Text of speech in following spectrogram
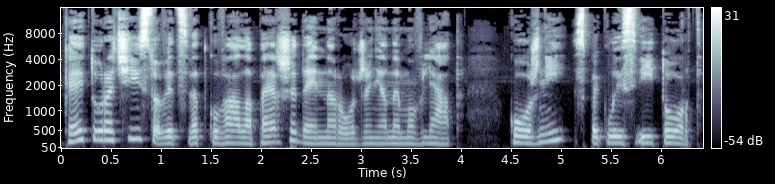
Кейт урочисто відсвяткувала перший день народження немовлят. Кожній спекли свій торт.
